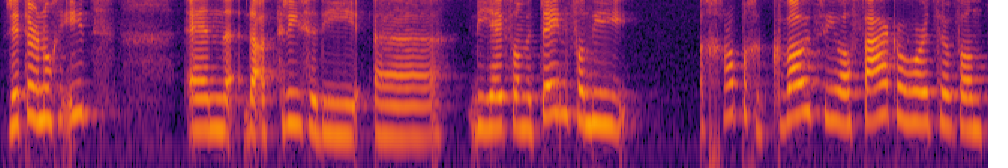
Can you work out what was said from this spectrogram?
zit er nog iets? En de actrice die, die heeft dan meteen van die grappige quotes... die je wel vaker hoort, zo van...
